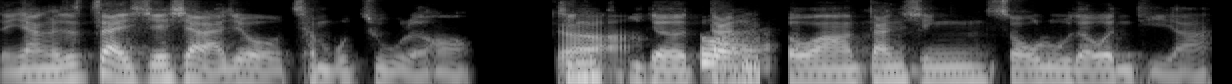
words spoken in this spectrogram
怎样，可是再接下来就撑不住了哦。经济的担忧啊，担心收入的问题啊，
